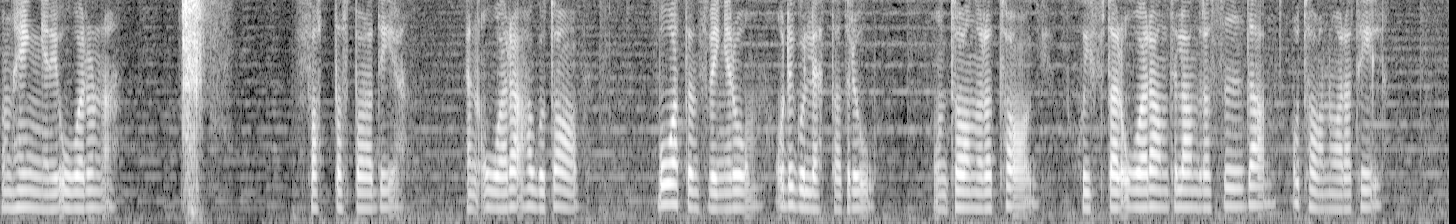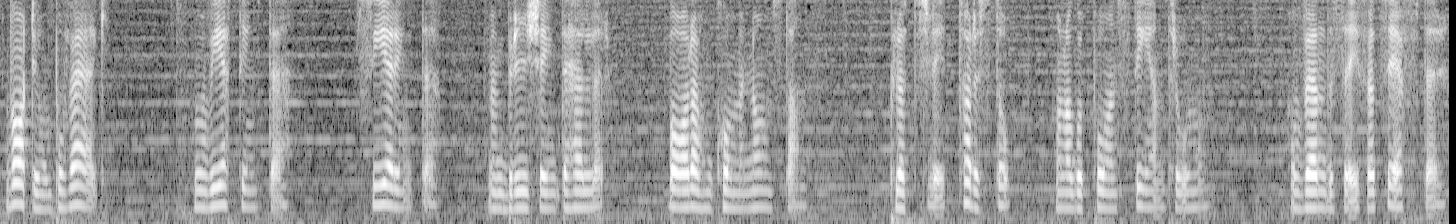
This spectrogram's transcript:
Hon hänger i årorna. Fattas bara det. En åra har gått av. Båten svänger om och det går lätt att ro. Hon tar några tag, skiftar åran till andra sidan och tar några till. Vart är hon på väg? Hon vet inte, ser inte, men bryr sig inte heller. Bara hon kommer någonstans. Plötsligt tar det stopp. Hon har gått på en sten, tror hon. Hon vänder sig för att se efter.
